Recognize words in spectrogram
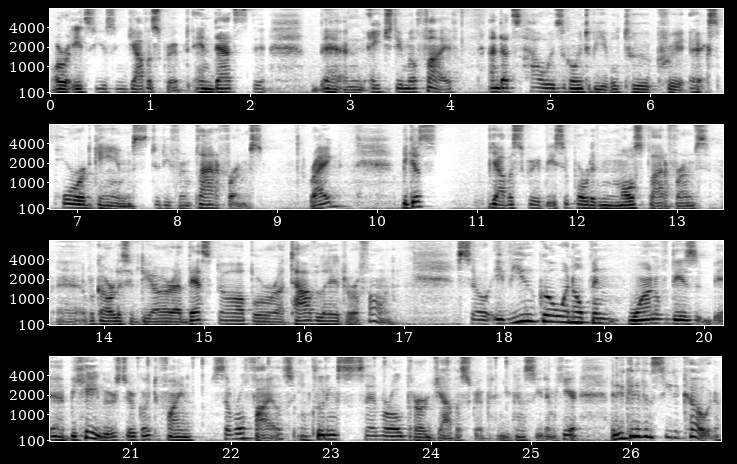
or it's using JavaScript and that's the and HTML5 and that's how it's going to be able to create export games to different platforms right? Because JavaScript is supported in most platforms uh, regardless if they are a desktop or a tablet or a phone so if you go and open one of these uh, behaviors you're going to find several files including several that are JavaScript and you can see them here. And you can even see the code.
